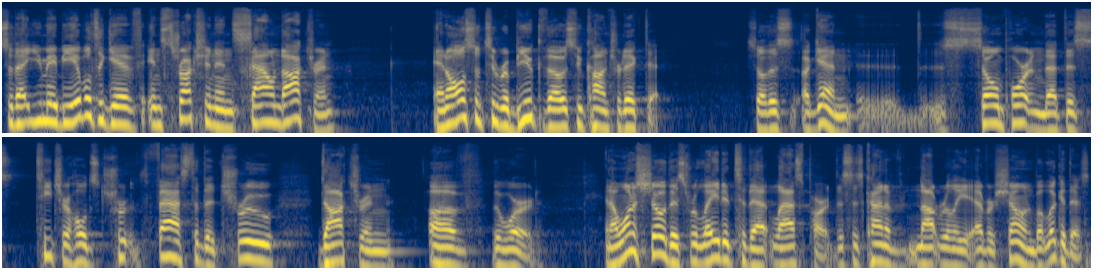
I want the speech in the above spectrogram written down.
so that you may be able to give instruction in sound doctrine and also to rebuke those who contradict it. So, this, again, uh, is so important that this teacher holds fast to the true doctrine of the word. And I want to show this related to that last part. This is kind of not really ever shown, but look at this.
